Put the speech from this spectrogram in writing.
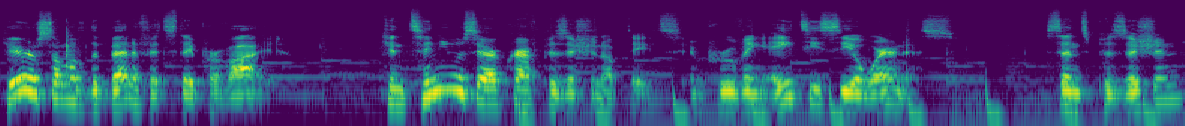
Here are some of the benefits they provide. Continuous aircraft position updates, improving ATC awareness. Sends position,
